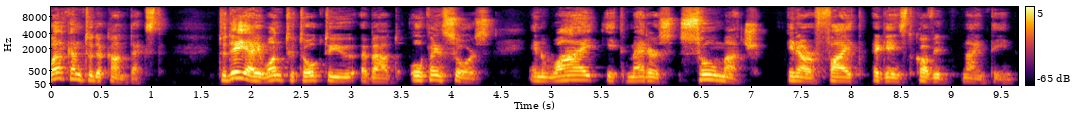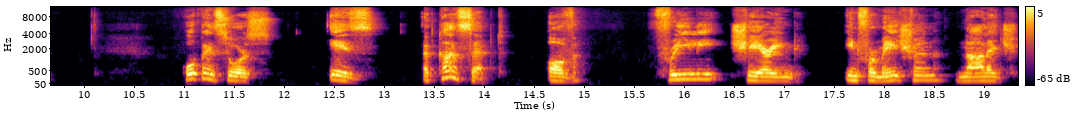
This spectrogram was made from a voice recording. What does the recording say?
Welcome to The Context. Today I want to talk to you about open source and why it matters so much in our fight against COVID-19. Open source is a concept of freely sharing information, knowledge,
